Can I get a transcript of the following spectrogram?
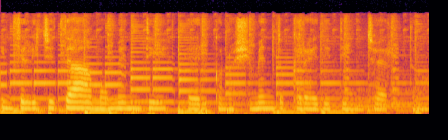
infelicità, momenti e riconoscimento crediti incerto.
